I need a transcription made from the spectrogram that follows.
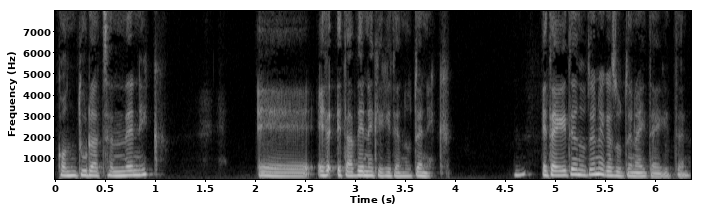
konturatzen denik, e, eta denek egiten dutenik. Eta egiten dutenek ez duten aita egiten.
